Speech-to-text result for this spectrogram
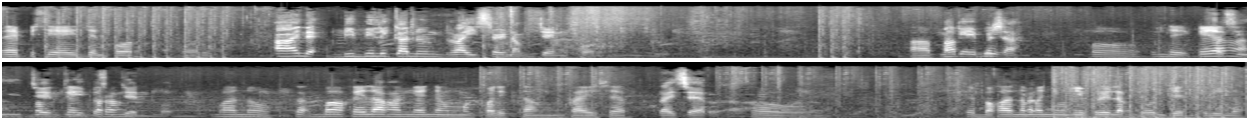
Eh, PCIe Gen 4. Sorry. Ah, hindi. Bibili ka nung riser ng Gen 4. Ah, pap- Magkaiba siya. Oh, hindi. Kaya Kasi nga, Gen bakit 3 ba parang, Gen 4? ano, ka- baka kailangan nga niyang magpalit ng riser. Riser. ah. So, eh baka naman yung libre lang doon, Gen 3 lang.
